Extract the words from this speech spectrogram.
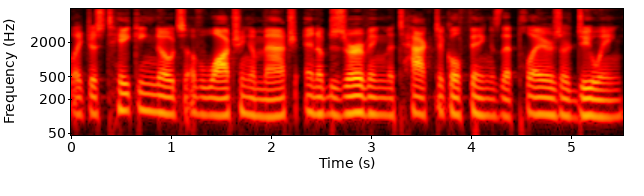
like just taking notes of watching a match and observing the tactical things that players are doing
